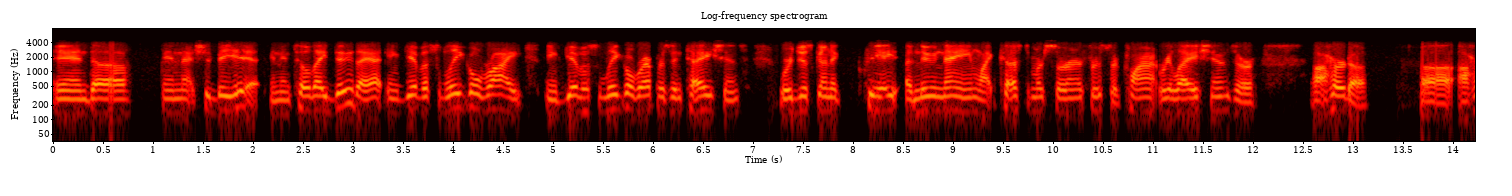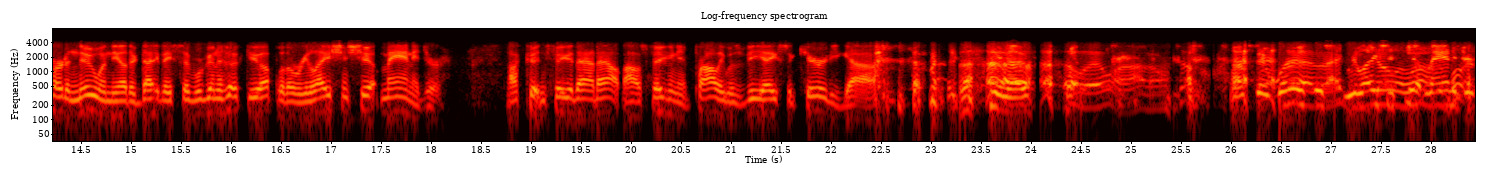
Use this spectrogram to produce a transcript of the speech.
and uh, and that should be it. And until they do that and give us legal rights and give us legal representations, we're just going to create a new name like customer service or client relations. Or I heard a uh, I heard a new one the other day. They said we're going to hook you up with a relationship manager. I couldn't figure that out. I was figuring it probably was VA security guy. you know. well, I don't know. I said, "Where's this relationship manager?"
